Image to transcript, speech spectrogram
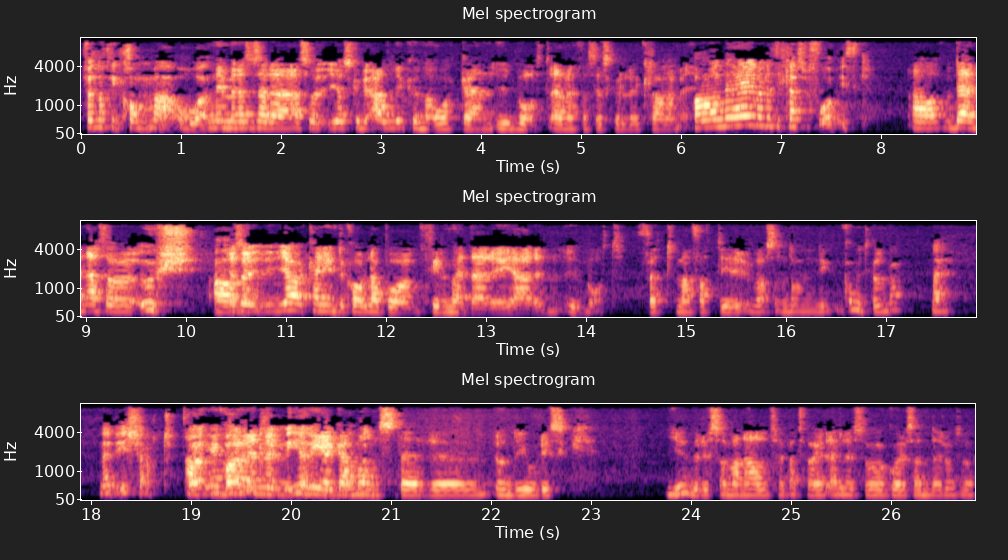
För att något kan komma och... Nej men alltså, såhär, alltså jag skulle aldrig kunna åka en ubåt även fast jag skulle klara mig. Ja, nej, men lite klaustrofobisk. Ja, den alltså usch. Ja, alltså, jag kan ju inte kolla på filmer där det är en ubåt. För att man fattar ju vad som... De, det kommer inte gå bra. Nej. Nej, det är kört. Bara, Antingen kommer en mega monster uh, underjordisk djur som man aldrig träffat förut eller så går det sönder och så...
